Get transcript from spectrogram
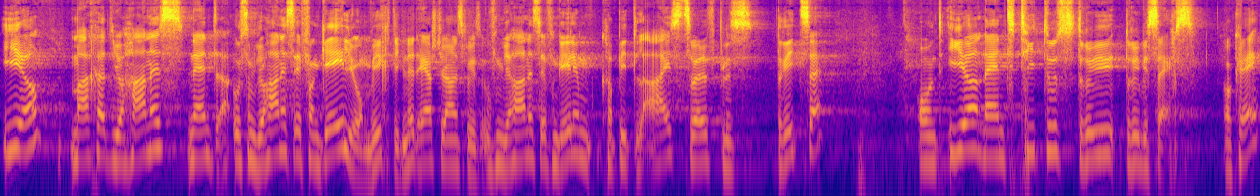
Ihr macht Johannes, nennt aus dem Johannes-Evangelium, wichtig, nicht 1. Johannesbrief, auf dem Johannes-Evangelium Kapitel 1, 12 bis 13. Und ihr nennt Titus 3, 3 bis 6. Okay?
